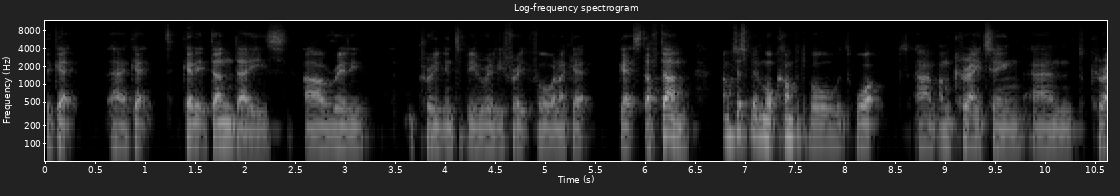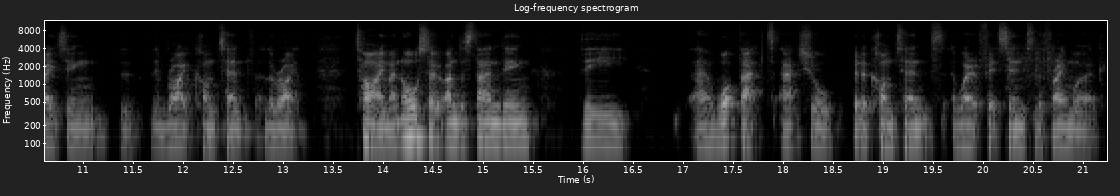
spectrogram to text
the get uh, get get it done days are really proving to be really fruitful and I get get stuff done. I'm just a bit more comfortable with what um, I'm creating and creating the, the right content at the right time and also understanding the uh, what that actual bit of content where it fits into the framework.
